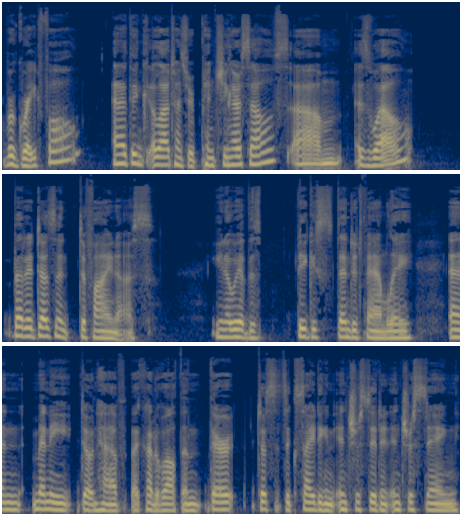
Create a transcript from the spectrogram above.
We're grateful. And I think a lot of times we're pinching ourselves um, as well, that it doesn't define us. You know, we have this big extended family, and many don't have that kind of wealth, and they're just as exciting and interested and interesting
